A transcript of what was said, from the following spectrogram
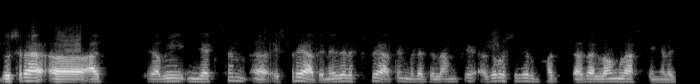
दूसरा आज, अभी इंजेक्शन स्प्रे आते हैं। नेजर स्प्रे आते हैं मिडाजोलाम के, अगर वो सीजर बहुत ज़्यादा लॉन्ग लास्टिंग है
